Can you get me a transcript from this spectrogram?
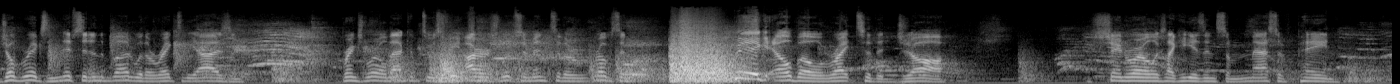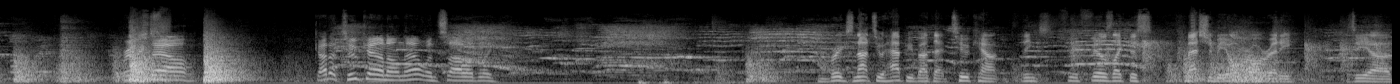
Joe Briggs nips it in the bud with a rake to the eyes and brings Royal back up to his feet. Irish whips him into the ropes and big elbow right to the jaw. Shane Royal looks like he is in some massive pain. Briggs now got a two count on that one solidly. Briggs not too happy about that two count. Thinks feels like this match should be over already. As he uh,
